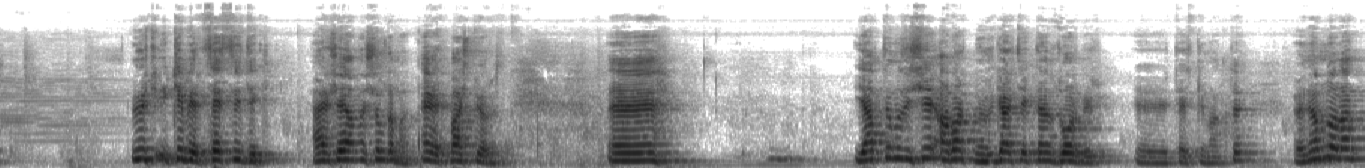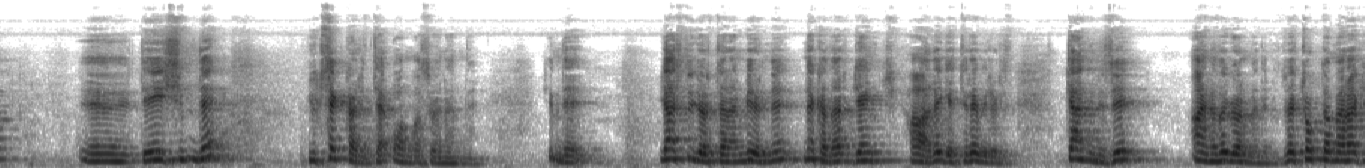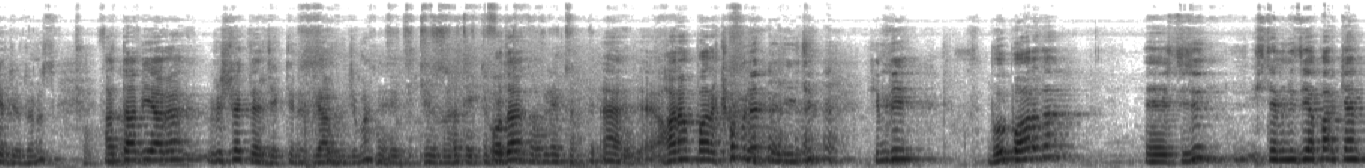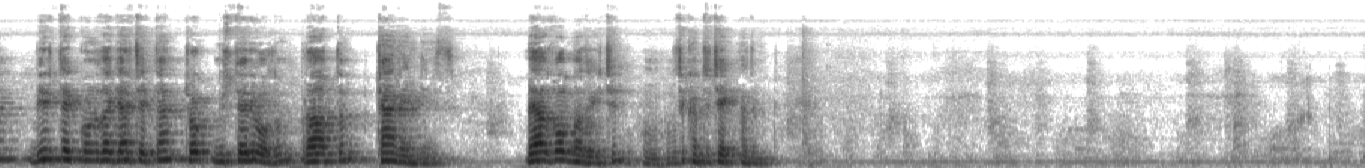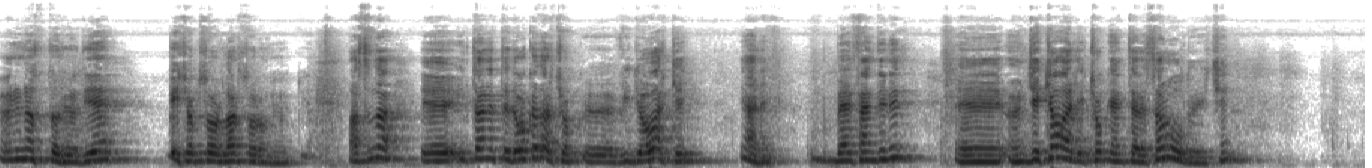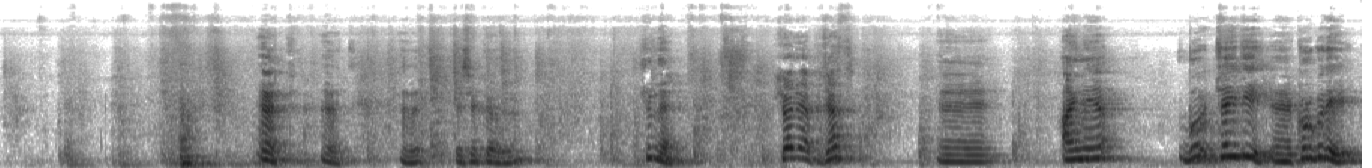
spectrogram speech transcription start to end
3, 2, 1 sessizlik. Her şey anlaşıldı mı? Evet başlıyoruz. Ee, yaptığımız işi abartmıyoruz. Gerçekten zor bir e, teslimattı. Önemli olan e, değişimde yüksek kalite olması önemli. Şimdi yaşlı gösteren birini ne kadar genç hale getirebiliriz? Kendinizi aynada görmediniz ve çok da merak ediyordunuz. Hatta bir ara rüşvet verecektiniz yardımcıma. Evet 200 lira teklif O da-. Evet, haram para kabul etmediği için. Şimdi bu, bu arada e, sizin işleminizi yaparken bir tek konuda gerçekten çok müsteri oldum, rahattım. Ten renginiz. Beyaz olmadığı için sıkıntı çekmedim. Önü nasıl duruyor diye birçok sorular soruluyor. Aslında e, internette de o kadar çok e, video var ki yani beyefendinin e, önceki hali çok enteresan olduğu için Evet, evet, evet. Teşekkür ederim. Şimdi şöyle yapacağız. Ee, aynayı bu şey değil, e, kurgu değil.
